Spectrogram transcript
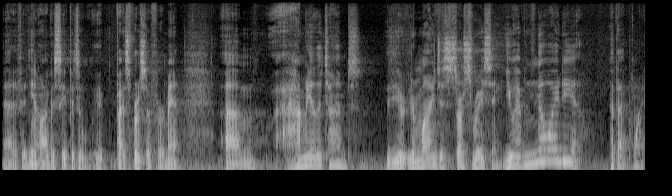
And if it, you know, obviously, if it's vice versa for a man, um, how many other times? Your, your mind just starts racing. You have no idea at that point.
